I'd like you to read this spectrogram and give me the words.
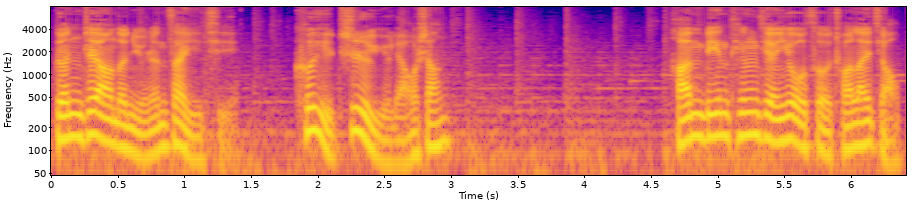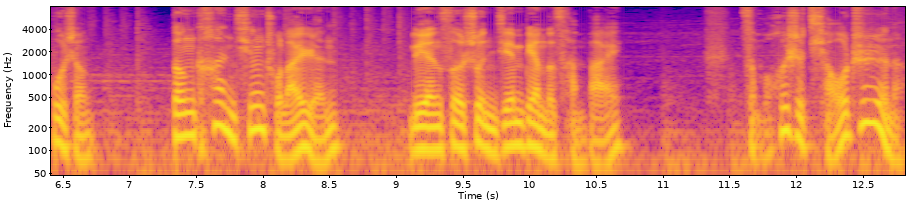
跟这样的女人在一起，可以治愈疗伤。韩冰听见右侧传来脚步声，等看清楚来人，脸色瞬间变得惨白。怎么会是乔治呢？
